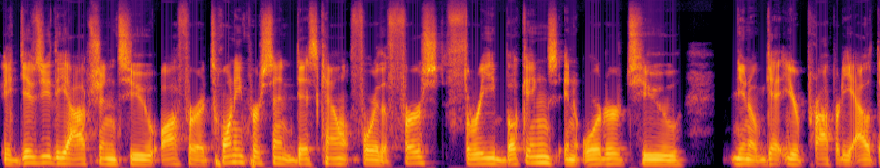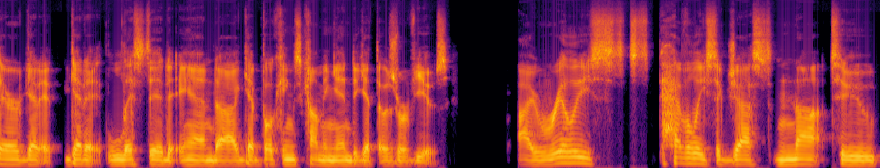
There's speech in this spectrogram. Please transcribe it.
it gives you the option to offer a 20% discount for the first three bookings in order to you know get your property out there get it get it listed and uh, get bookings coming in to get those reviews. I really s- heavily suggest not to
